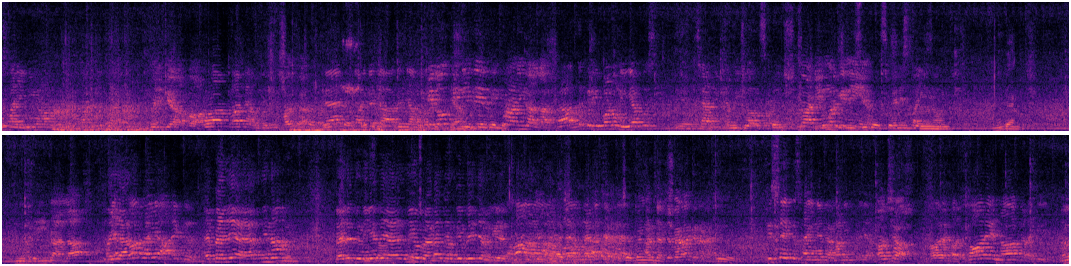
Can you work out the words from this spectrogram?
ਕਸਾਈ ਨਹੀਂ ਆਉਣਾ। ਕੀ ਬਾਤ। ਬੜਾ ਅਥਰਾ ਜਾਨਵਰ। ਮੈਂ ਕਰਕੇ ਜਾ ਕੇ ਜਾਨਵਰ। ਕਿਲੋ ਕਿੰਨੀ ਦੇਰ ਦੀ ਪੁਰਾਣੀ ਗੱਲ ਆ? ਆ ਤਕਰੀਬਨ ਹੋਣੀ ਆ ਕੁਝ 70 ਤੁਹਾਡੀ ਉਮਰ ਕਿੰਨੀ ਹੈ ਮੇਰੀ ਸਤਾਈ ਸਾਲ। ਬੈਂਕ ਗੱਲ ਆ। ਯਾਰ ਇੱਕ ਇਹ ਪਹਿਲੇ ਆਇਆ ਸੀ ਨਾ ਪਹਿਲੇ ਦੁਨੀਆ ਤੇ ਆਇਆ ਸੀ ਉਹ ਵੜਾ ਕਰਕੇ ਫੇਰ ਚਲ ਗਿਆ ਸੀ। ਹਾਂ ਅੱਛਾ ਅੱਛਾ ਕਿਹੜਾ ਕਰਨਾ ਕਿਸੇ ਕਸਾਈ ਨੇ ਗਾਣਾ ਨਹੀਂ ਪਾਇਆ ਅੱਛਾ ਹਾਏ ਹਾਏ ਸਾਰੇ ਨਾ ਕਰਕੇ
